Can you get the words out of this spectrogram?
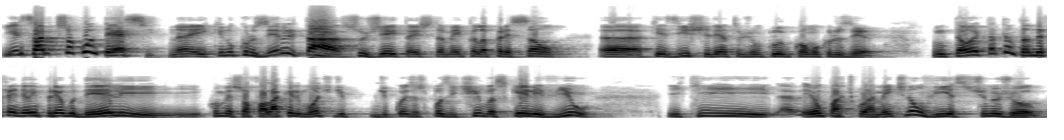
E ele sabe que isso acontece, né? E que no Cruzeiro ele está sujeito a isso também pela pressão uh, que existe dentro de um clube como o Cruzeiro. Então ele está tentando defender o emprego dele e começou a falar aquele monte de, de coisas positivas que ele viu e que eu particularmente não vi assistindo o jogo.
